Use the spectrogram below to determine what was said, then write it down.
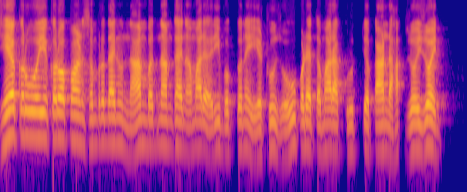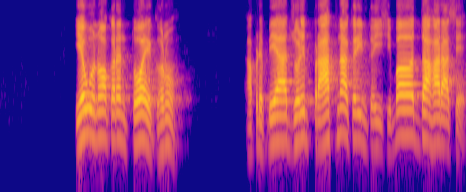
જે કરવું હોય એ કરો, પણ સંપ્રદાયનું નામ બદનામ થાય ને અમારે હરિભક્તોને હેઠું જોવું પડે, તમારા કૃત્ય કાંડ જોઈ જોઈ એવું ન કરે ને તોય ઘણું. આપણે બે હાથ જોડી પ્રાર્થના કરીને કહીએ છીએ, બધા હારા છે,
